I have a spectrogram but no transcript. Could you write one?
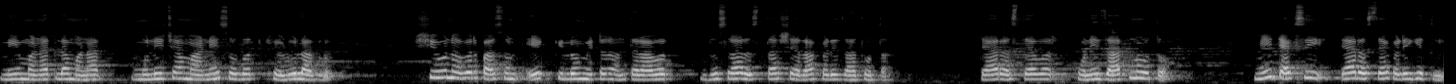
मी मनातल्या मनात मुलीच्या मानेसोबत खेळू लागलो. शिवनगरपासून एक किलोमीटर अंतरावर दुसरा रस्ता शहराकडे जात होता. त्या रस्त्यावर कोणी जात नव्हतं. मी टॅक्सी त्या रस्त्याकडे घेतली.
